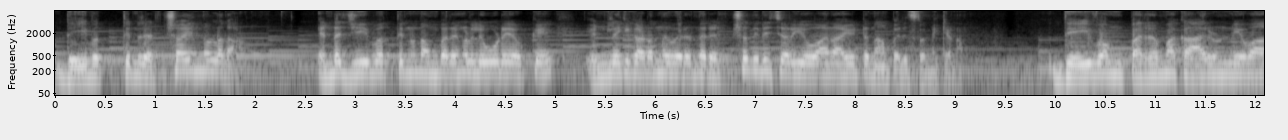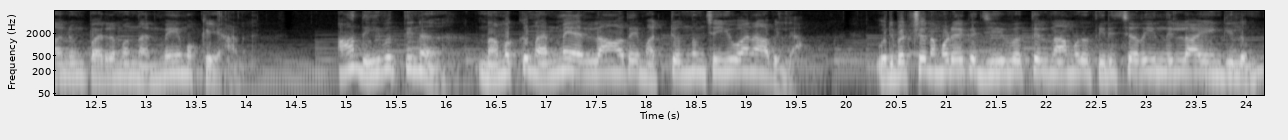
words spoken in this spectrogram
ദൈവത്തിന്റെ രക്ഷ എന്നുള്ളതാണ്. എന്റെ ജീവിതത്തിന്റെ നമ്പരങ്ങളിലൂടെയൊക്കെ എന്നിലേക്ക് കടന്നു വരുന്ന രക്ഷ തിരിച്ചറിയുവാനായിട്ട് നാം പരിശ്രമിക്കണം. ദൈവം പരമകാരുണ്യവാനും പരമ നന്മയുമൊക്കെയാണ് ആ ദൈവത്തിന് നമുക്ക് നന്മയല്ലാതെ മറ്റൊന്നും ചെയ്യുവാനാവില്ല. ഒരുപക്ഷെ നമ്മുടെയൊക്കെ ജീവിതത്തിൽ നാം അത് തിരിച്ചറിയുന്നില്ല എങ്കിലും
